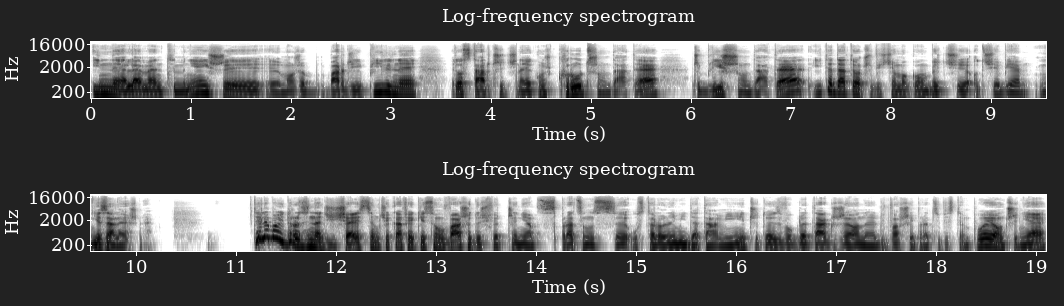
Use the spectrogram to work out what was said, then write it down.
inny element mniejszy, y, może bardziej pilny, dostarczyć na jakąś krótszą datę, czy bliższą datę, i te daty oczywiście mogą być od siebie niezależne. Tyle moi drodzy na dzisiaj. Jestem ciekaw, jakie są Wasze doświadczenia z pracą z ustalonymi datami. Czy to jest w ogóle tak, że one w Waszej pracy występują, czy nie?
